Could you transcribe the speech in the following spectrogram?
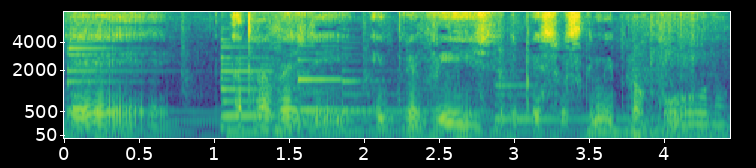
é, através de entrevistas de pessoas que me procuram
